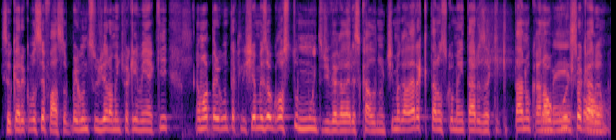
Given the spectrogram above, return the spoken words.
Isso eu quero que você faça. Eu pergunto isso geralmente pra quem vem aqui. É uma pergunta clichê, mas eu gosto muito de ver a galera escalando o time. A galera que tá nos comentários aqui, que tá no canal, Também curte pra escola. caramba.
